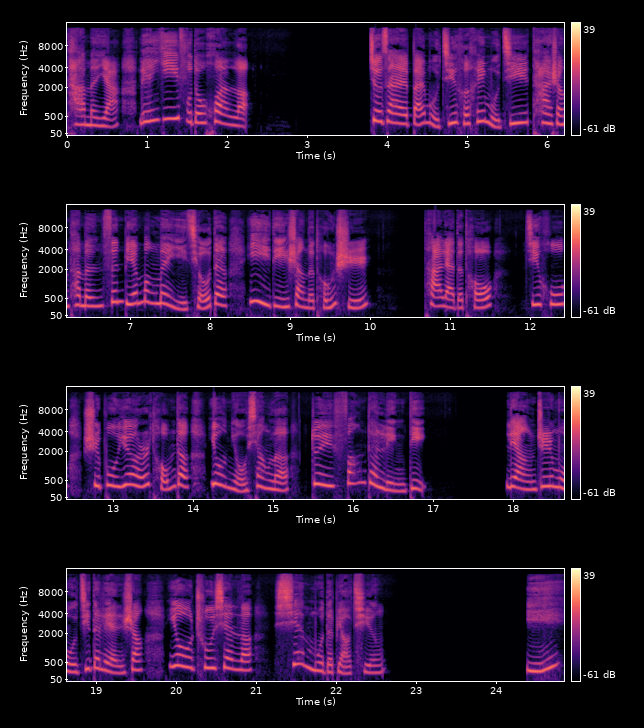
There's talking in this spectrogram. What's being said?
他们呀，连衣服都换了。就在白母鸡和黑母鸡踏上他们分别梦寐以求的异地上的同时，他俩的头几乎是不约而同的又扭向了对方的领地。两只母鸡的脸上又出现了羡慕的表情。咦，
